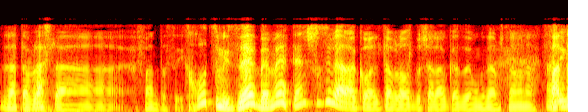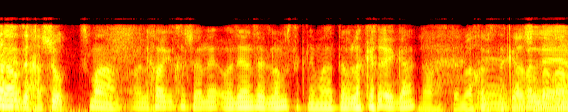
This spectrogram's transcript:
זה הטבלה של הפנטסי. חוץ מזה, באמת, אין שום סיבה לעקוב על טבלאות בשלב כזה מוקדם של העונה. פנטסי זה חשוב. שמע, אני יכול להגיד לך שאוהדי יונייטד לא מסתכלים על הטבלה כרגע. לא, אתם לא יכולים אה, להסתכל על שום אבל, דבר. אה,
